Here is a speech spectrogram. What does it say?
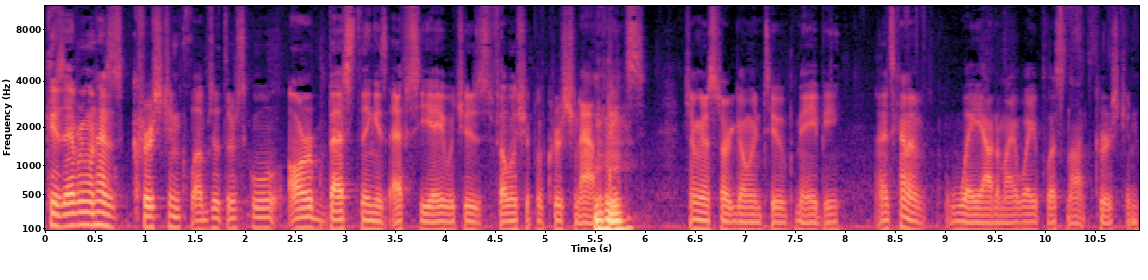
cuz everyone has Christian clubs at their school. Our best thing is FCA, which is Fellowship of Christian Mm-hmm. Athletes. Which I'm going to start going to maybe. Uh, It's kind of way out of my way plus not Christian.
